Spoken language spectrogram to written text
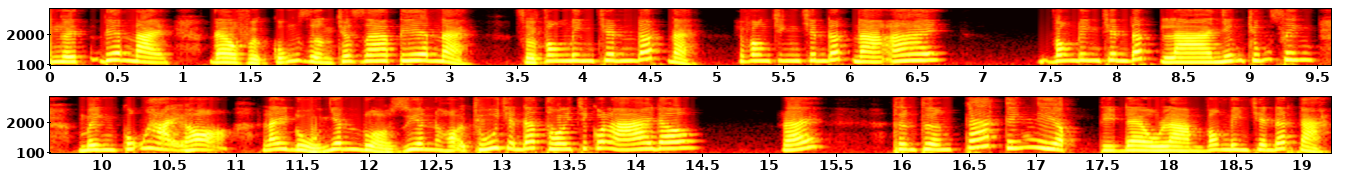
người điên này đều phải cúng dường cho gia tiên này rồi vong linh trên đất này. Cái vong linh trên đất là ai? Vong linh trên đất là những chúng sinh. Mình cũng hại họ, lay đủ nhân đủ duyên họ trú trên đất thôi, chứ có là ai đâu. Đấy. Thường thường các cái nghiệp thì đều làm vong linh trên đất cả.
